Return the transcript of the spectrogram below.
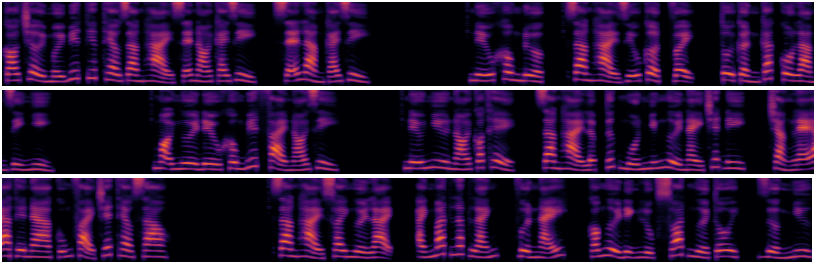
Có trời mới biết tiếp theo Giang Hải sẽ nói cái gì, sẽ làm cái gì. Nếu không được, Giang Hải giễu cợt vậy, tôi cần các cô làm gì nhỉ? Mọi người đều không biết phải nói gì. Nếu như nói có thể, Giang Hải lập tức muốn những người này chết đi, chẳng lẽ Athena cũng phải chết theo sao? Giang Hải xoay người lại, ánh mắt lấp lánh, vừa nãy, có người định lục soát người tôi, dường như.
